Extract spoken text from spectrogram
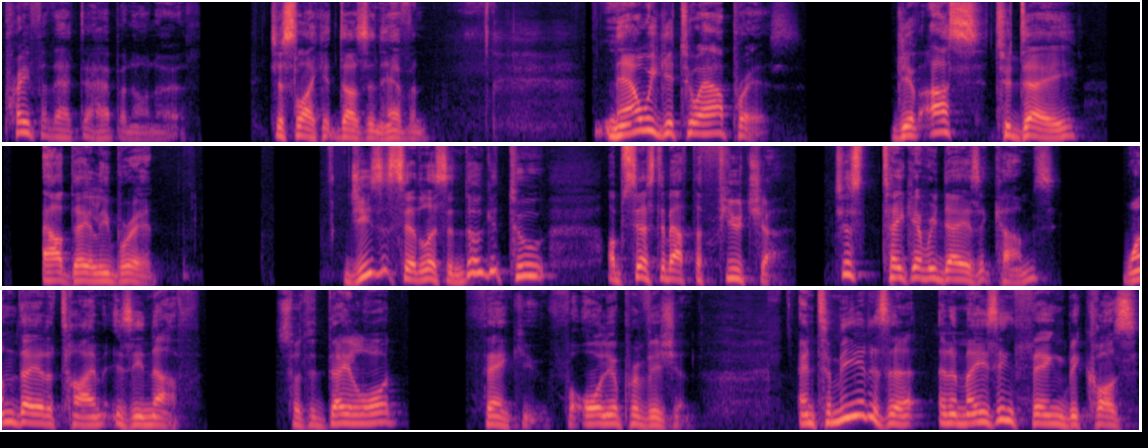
pray for that to happen on earth, just like it does in heaven. Now we get to our prayers. Give us today our daily bread. Jesus said, listen, don't get too obsessed about the future. Just take every day as it comes. One day at a time is enough. So today, Lord, thank you for all your provision. And to me, it is a, an amazing thing because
